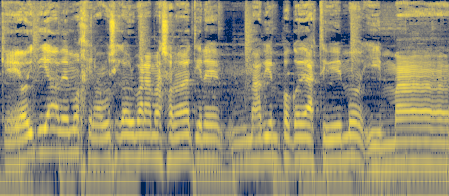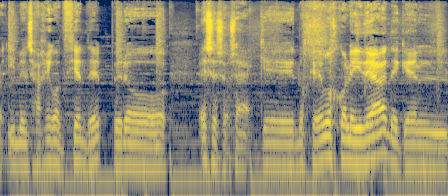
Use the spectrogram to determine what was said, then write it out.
que hoy día vemos que la música urbana más sonada tiene más bien poco de activismo y más y mensaje consciente, pero es eso, o sea, que nos quedemos con la idea de que el,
